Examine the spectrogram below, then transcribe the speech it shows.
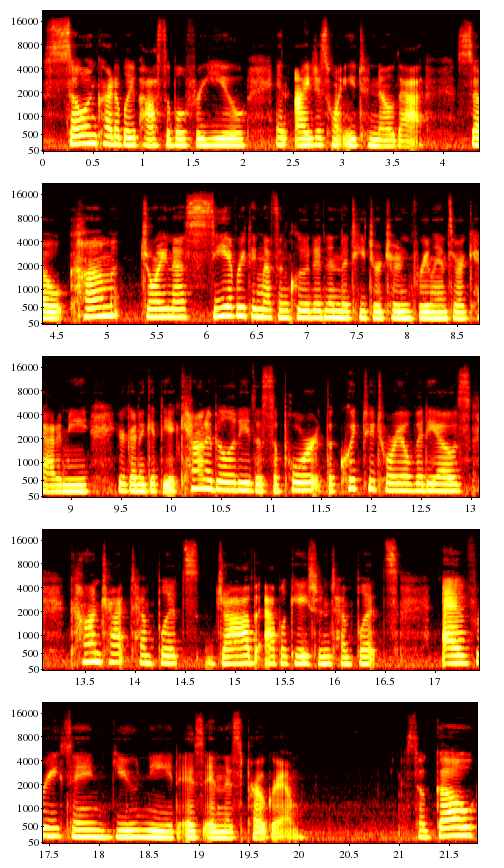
so incredibly possible for you, and I just want you to know that. So come join us, see everything that's included in the Teacher Turned Freelancer Academy. You're going to get the accountability, the support, the quick tutorial videos, contract templates, job application templates. Everything you need is in this program. So go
